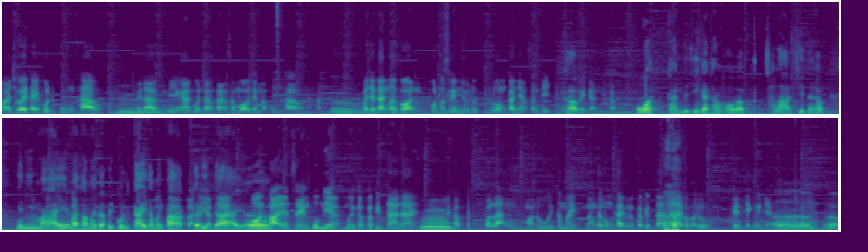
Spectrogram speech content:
มาช่วยไทยพุทธหุงข้าว อืม เวลามีงานบุญต่างๆสมอจะมาหุงข้าวนะครับอืมเพราะฉะนั้นเมื่อก่อนพุทธมุสลิมอยู่ร่วมกันอย่างสันตินะครับด้วยกันครับ ผมว่าการวิธีการทำเขาแบบฉลาดคิดนะครับ เนี่ยมีไม้มาทำให้แบบเป็นกลไกทำให้ปากกระดิกได้ เอพออพายแสงปุ๊บเนี่ยเหมือนกับกระพริบตาได้อืม นะครับฝรั่งมาดูเฮ้ยทำไมหนังตะลุงไทยมันกระพริบตาได้พอมาดูเป็นเทคนิคอย่างเออแบบ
